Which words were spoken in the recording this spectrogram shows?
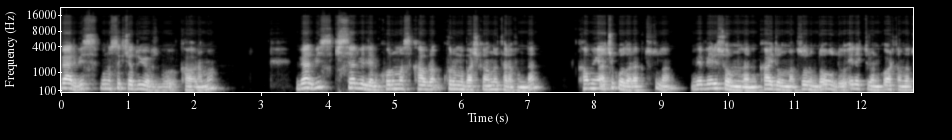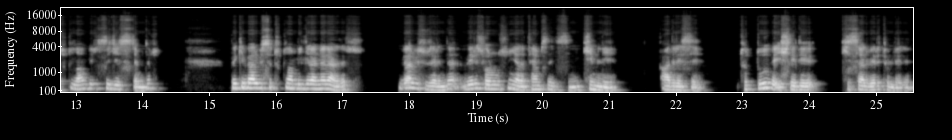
Verbis, bunu sıkça duyuyoruz bu kavramı. Verbis, kişisel verilerin korunması kavram, kurumu başkanlığı tarafından kamuya açık olarak tutulan ve veri sorumlularının kaydolmak zorunda olduğu elektronik ortamda tutulan bir sicil sistemidir. Peki Verbis'te tutulan bilgiler nelerdir? Verbis üzerinde veri sorumlusunun ya da temsilcisinin kimliği, adresi, tuttuğu ve işlediği kişisel veri türleri,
